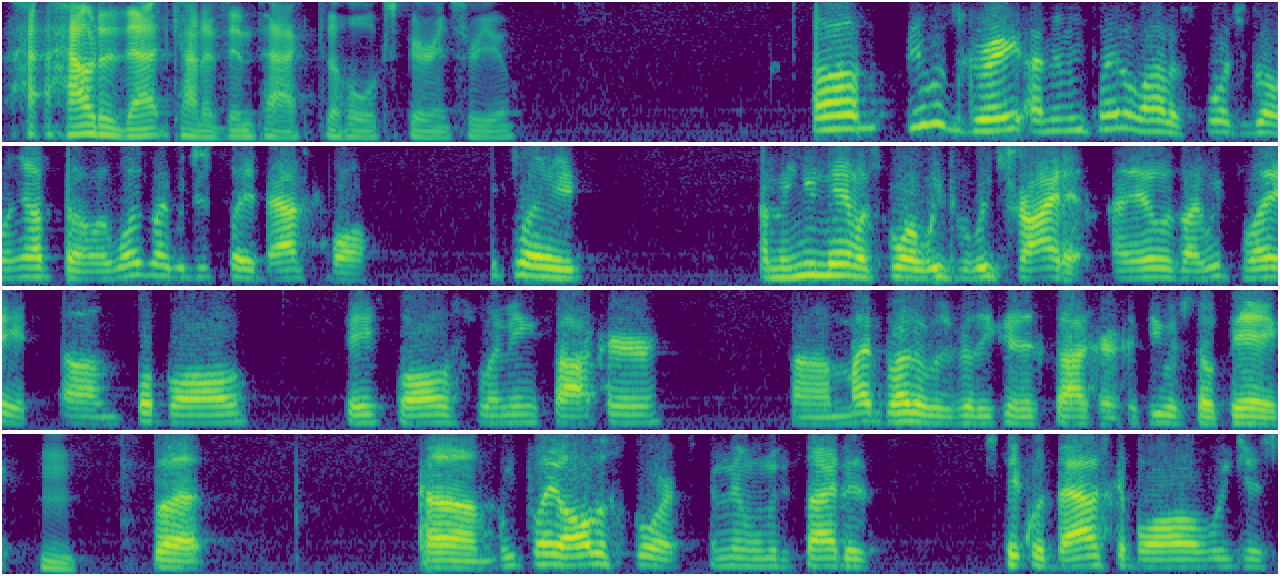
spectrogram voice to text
how did that kind of impact the whole experience for you? Um, it was great. I mean, we played a lot of sports growing up, though. It wasn't like we just played basketball. We played. I mean, you name a sport, we we tried it. I mean, it was like we played um, football, baseball, swimming, soccer. Um, my brother was really good at soccer because he was so big. Hmm. But um, we played all the sports, and then when we decided to stick with basketball, we just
